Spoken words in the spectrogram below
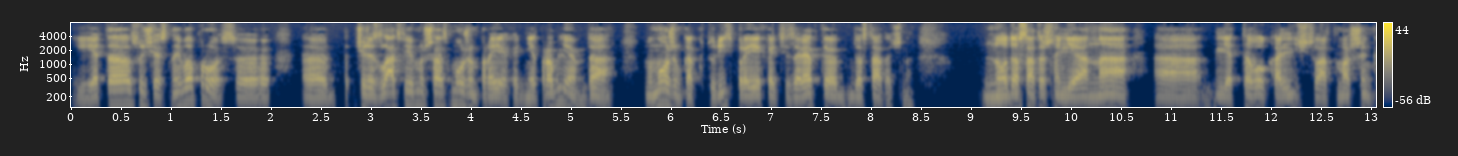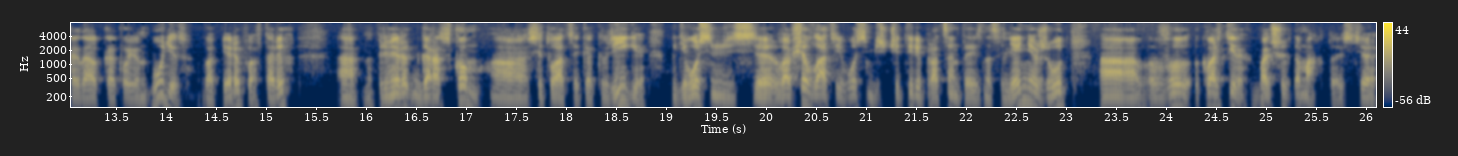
И это существенный вопрос. Э, э, через Латвию мы сейчас можем проехать, нет проблем, да. Мы можем как турист проехать, и зарядка достаточно. Но достаточно ли она э, для того количества автомашин, когда какой он будет, во-первых. Во-вторых, например, городском а, ситуации, как в Риге, где 80, вообще в Латвии 84% из населения живут а, в квартирах, в больших домах. То есть э,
